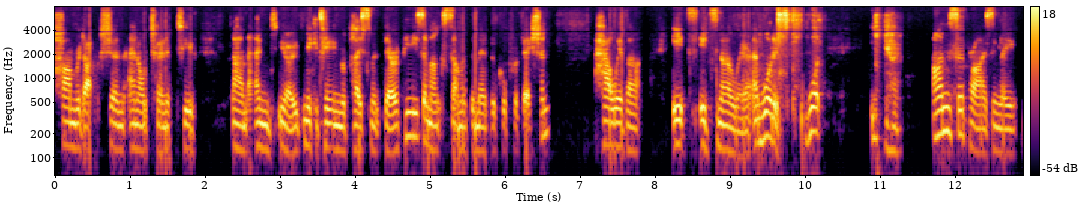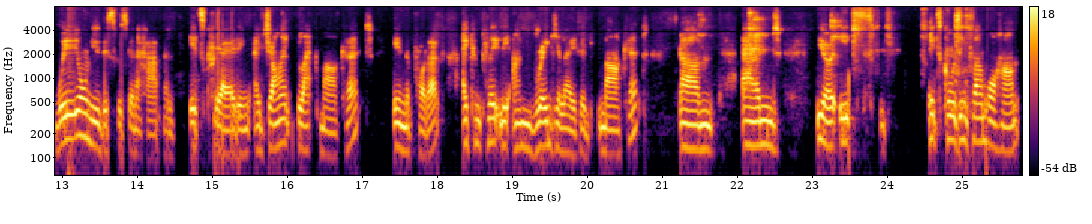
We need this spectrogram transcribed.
harm reduction and alternative um, and you know nicotine replacement therapies amongst some of the medical profession. However, it's it's nowhere. And what is what you know, unsurprisingly, we all knew this was going to happen. It's creating a giant black market in the product, a completely unregulated market, um, and you know it's it's causing far more harm.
